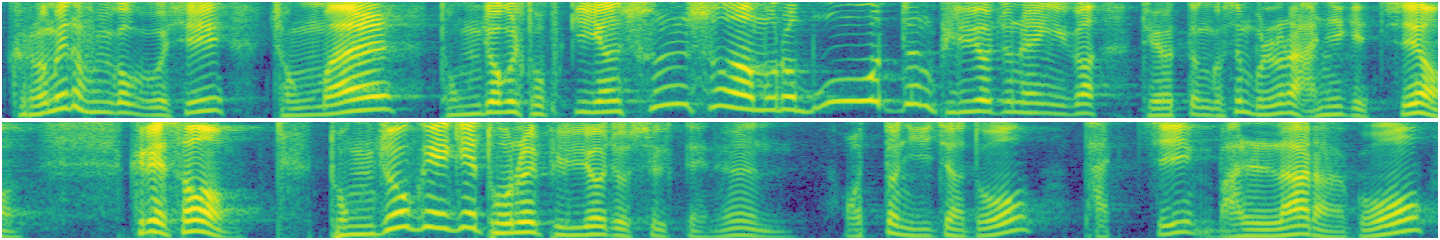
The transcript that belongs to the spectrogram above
그럼에도 불구하고 그것이 정말 동족을 돕기 위한 순수함으로 모든 빌려주는 행위가 되었던 것은 물론 아니겠지요. 그래서 동족에게 돈을 빌려줬을 때는 어떤 이자도 받지 말라라고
